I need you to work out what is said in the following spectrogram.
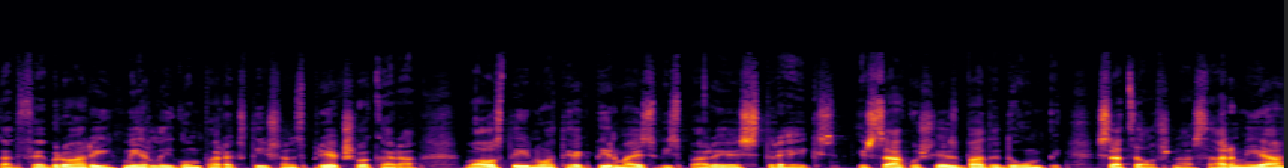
gada februārī mierlīguma parakstīšanas priekšvakarā valstī notiek pirmais vispārējais streiks. Ir sākušies bada dumpi, sacelšanās armijā,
